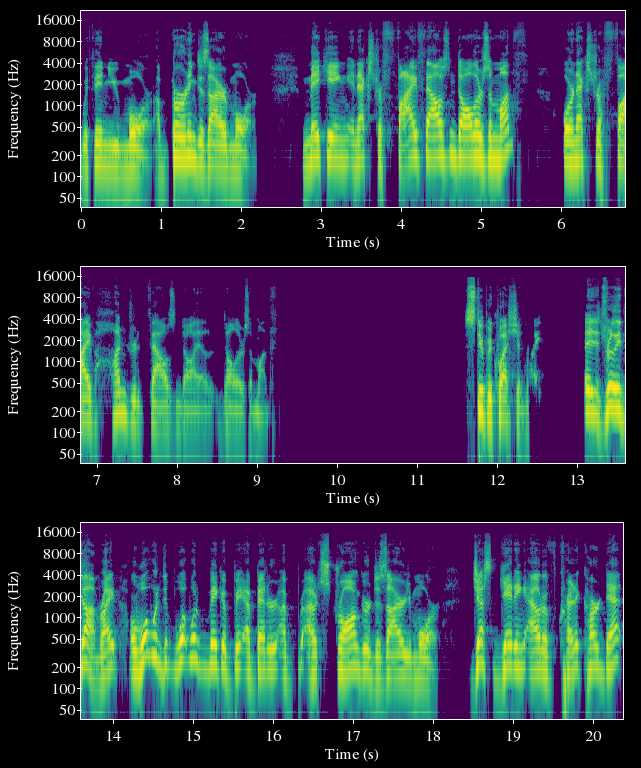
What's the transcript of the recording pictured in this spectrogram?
within you more, a burning desire more? Making an extra $5,000 a month or an extra $500,000 a month? Stupid question, right? It's really dumb, right? Or what would what would make a, a better, a, a stronger desire more? Just getting out of credit card debt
